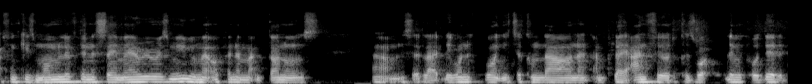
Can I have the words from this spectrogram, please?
I think his mom lived in the same area as me. We met up in a McDonald's. Um, and he said like they want want you to come down and, and play at Anfield because what Liverpool did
